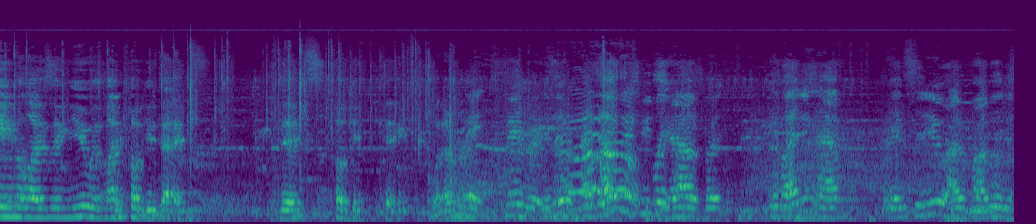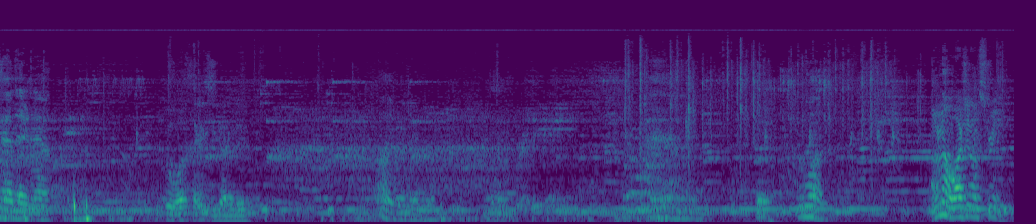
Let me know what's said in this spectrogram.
analyzing you with my Pokédex. Dicks, Pokédex, whatever. Wait, Faber, is there? I doubt there's people at your house, but if I didn't have things to do, I would probably just head there now. Ooh, what things you gotta do? I'll go there. Who won? I don't know. Watch it on stream.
